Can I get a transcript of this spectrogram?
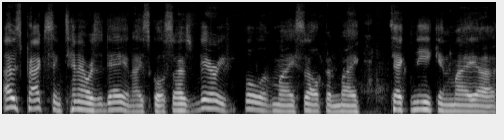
I was practicing ten hours a day in high school, so I was very full of myself and my technique and my uh,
